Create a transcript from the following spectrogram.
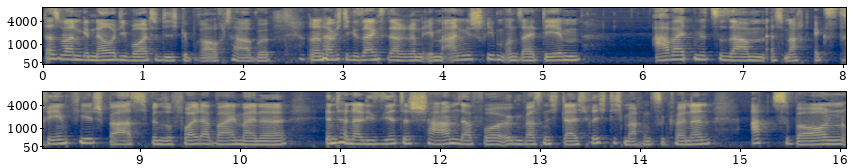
das waren genau die Worte, die ich gebraucht habe. Und dann habe ich die Gesangslehrerin eben angeschrieben und seitdem arbeiten wir zusammen. Es macht extrem viel Spaß. Ich bin so voll dabei, meine internalisierte Scham davor, irgendwas nicht gleich richtig machen zu können, abzubauen.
